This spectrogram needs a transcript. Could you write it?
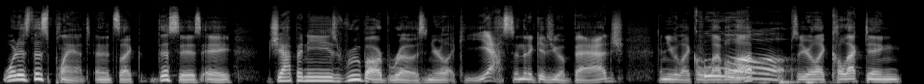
what is this plant? And it's like, this is a Japanese rhubarb rose. And you're like, yes. And then it gives you a badge and you like level up. So you're like collecting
